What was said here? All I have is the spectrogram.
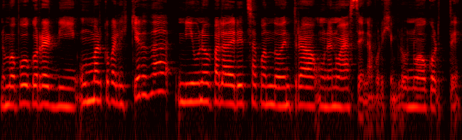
No me puedo correr ni un marco para la izquierda ni uno para la derecha cuando entra una nueva escena, por ejemplo, un nuevo corte.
